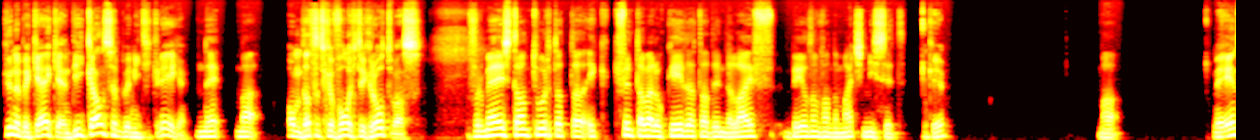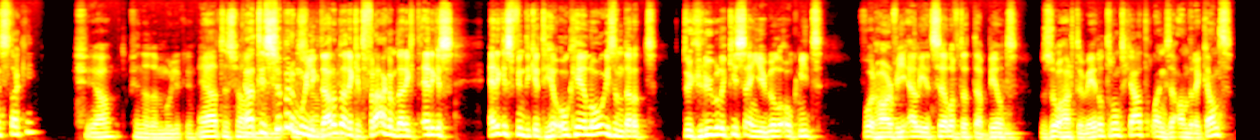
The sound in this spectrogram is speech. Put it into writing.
kunnen bekijken. En die kans hebben we niet gekregen. Nee, maar Omdat het gevolg te groot was. voor mij is het antwoord dat, dat ik vind dat wel oké dat dat in de live beelden van de match niet zit. Oké. Maar Mee eens, Takkie? Ja, ik vind dat een moeilijke. ja, het is wel Ja, het is super moeilijk. Daarom dat ik het vraag. Omdat ik het ergens... Ergens vind ik het heel, ook heel logisch, omdat het te gruwelijk is. En je wil ook niet voor Harvey Elliott zelf dat dat beeld Mm. zo hard de wereld rondgaat. Langs de andere kant,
